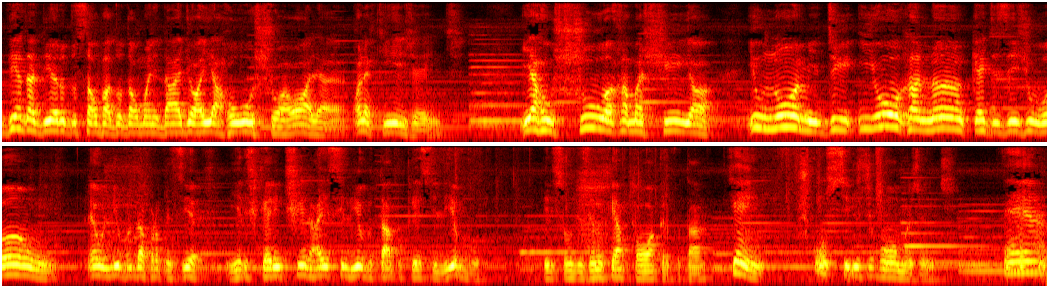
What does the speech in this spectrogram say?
verdadeiro do Salvador da humanidade, ó, Yahushua, olha, olha aqui, gente, Yahushua Hamashia, ó, e o nome de Yohanan quer dizer João, é o livro da profecia, e eles querem tirar esse livro, tá, porque esse livro, eles estão dizendo que é apócrifo, tá, quem? Os concílios de Roma, gente, é,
